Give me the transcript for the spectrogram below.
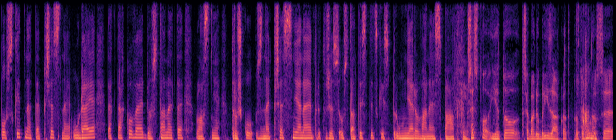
poskytnete přesné údaje, tak takové dostanete vlastně trošku znepřesněné, protože jsou statisticky zprůměrované zpátky. Přesto je to třeba třeba dobrý základ pro toho, ano. kdo se eh,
